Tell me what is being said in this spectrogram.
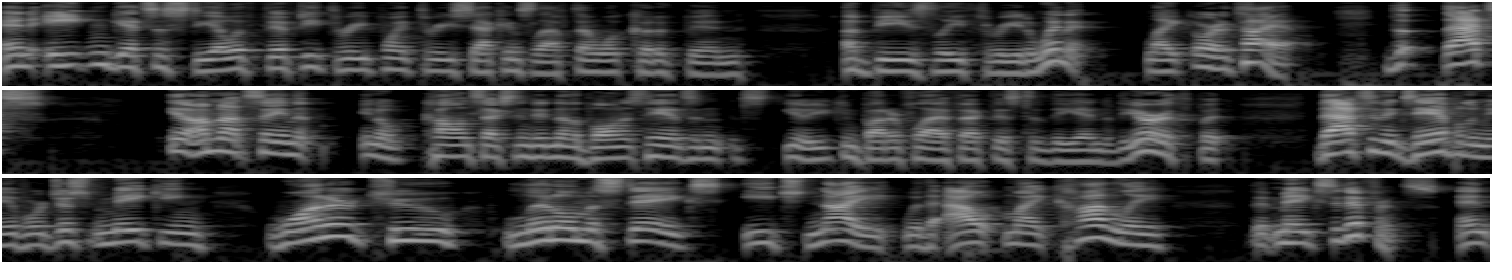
and Ayton gets a steal with 53.3 seconds left on what could have been a Beasley three to win it, like or to tie it. The, that's, you know, I'm not saying that you know, Collin Sexton didn't have the ball in his hands, and it's you know you can butterfly effect this to the end of the earth, but that's an example to me if we're just making one or two little mistakes each night without Mike Conley that makes a difference. And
